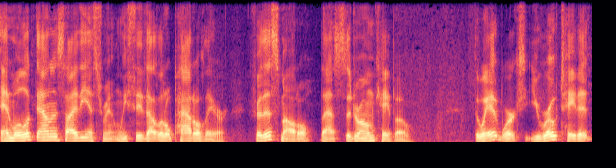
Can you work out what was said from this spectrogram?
And we'll look down inside the instrument and we see that little paddle there. For this model, that's the drone capo. The way it works, you rotate it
